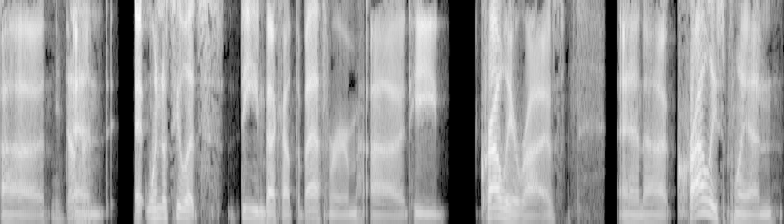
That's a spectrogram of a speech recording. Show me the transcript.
uh, He doesn't. And it, when he lets Dean back out the bathroom, uh, he Crowley arrives, and uh, Crowley's plan,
